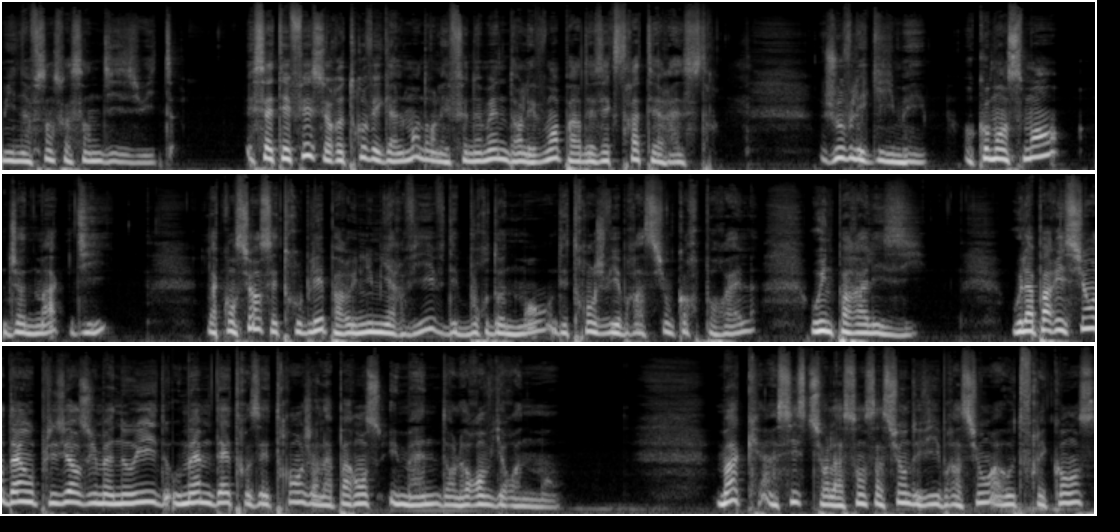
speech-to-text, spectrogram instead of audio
1978. Et cet effet se retrouve également dans les phénomènes d'enlèvement par des extraterrestres. J'ouvre les guillemets. Au commencement, John Mack dit La conscience est troublée par une lumière vive, des bourdonnements, d'étranges vibrations corporelles ou une paralysie, ou l'apparition d'un ou plusieurs humanoïdes ou même d'êtres étranges à l'apparence humaine dans leur environnement. Mack insiste sur la sensation de vibration à haute fréquence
